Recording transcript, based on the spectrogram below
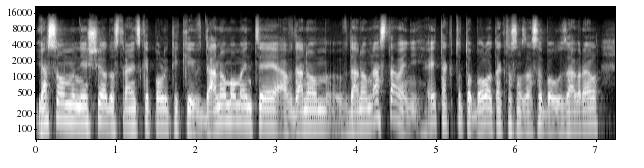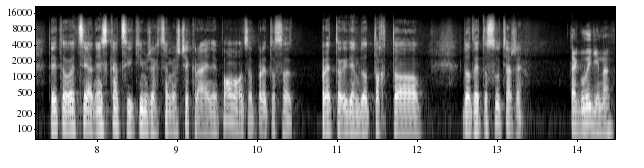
ja som nešiel do stranickej politiky v danom momente a v danom, v danom nastavení. Hej, tak toto bolo, takto som za sebou uzavrel tieto veci a dneska cítim, že chcem ešte krajine pomôcť a preto, sa, preto idem do, tohto, do tejto súťaže. Tak uvidíme.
